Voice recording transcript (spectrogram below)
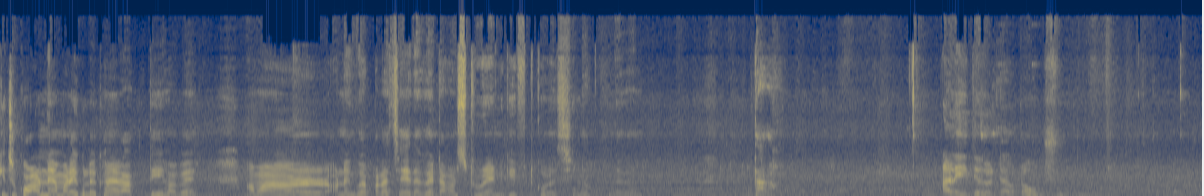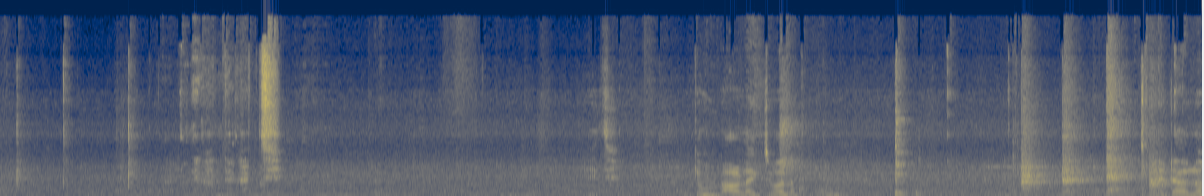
কিছু করার নেই, আমার এগুলো এখানে রাখতেই হবে। আমার অনেক ব্যাপার আছে। দেখো, এটা আমার স্টুডেন্ট গিফট করেছিল। দেখো। তারা আর এই যে ওটা ওটা ওষুধ। দেখাচ্ছি। কেমন ভালো লাগছে বলো? এটা হলো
